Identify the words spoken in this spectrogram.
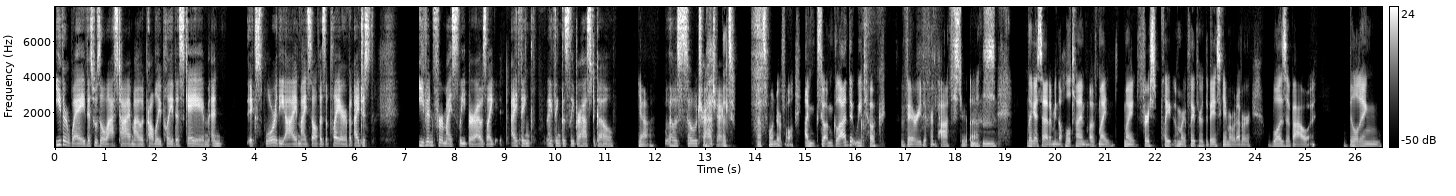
either way, this was the last time I would probably play this game and explore the eye myself as a player. But I just, even for my sleeper, I was like, I think, I think the sleeper has to go. Yeah. That was so tragic. That's that's wonderful. I'm so I'm glad that we took very different paths through this. Mhm. Like I said, I mean the whole time of my my first play of my playthrough of the base game or whatever was about building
